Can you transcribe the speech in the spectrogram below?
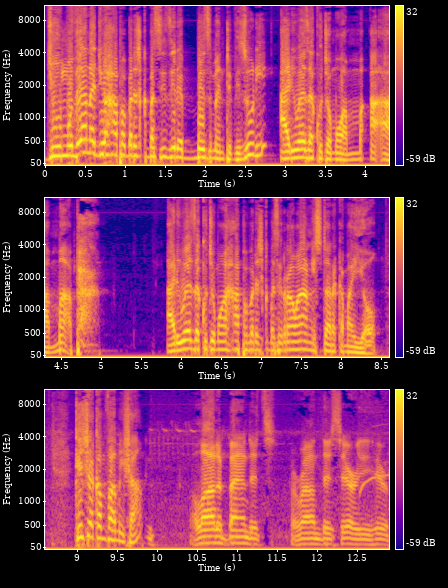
juu mudhee anajua hapa basi zile basement vizuri, aliweza kuchomoa ma, uh, uh, map aliweza kuchomoa hapa basi rawani star kama hiyo, kisha akamfahamisha A lot of bandits around this area here.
